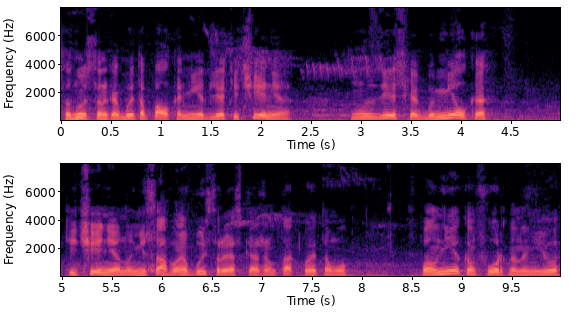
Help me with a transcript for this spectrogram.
С одной стороны, как бы эта палка не для течения, но здесь как бы мелко, течение оно не самое быстрое, скажем так, поэтому вполне комфортно на нее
